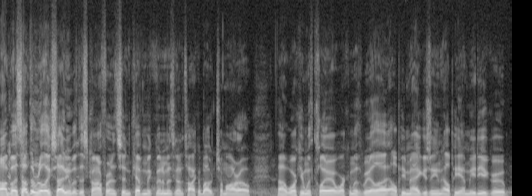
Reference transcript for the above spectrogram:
Um, but something really exciting about this conference, and Kevin McMiniman is going to talk about tomorrow, uh, working with Clear, working with RILA, LP Magazine, LPM Media Group,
